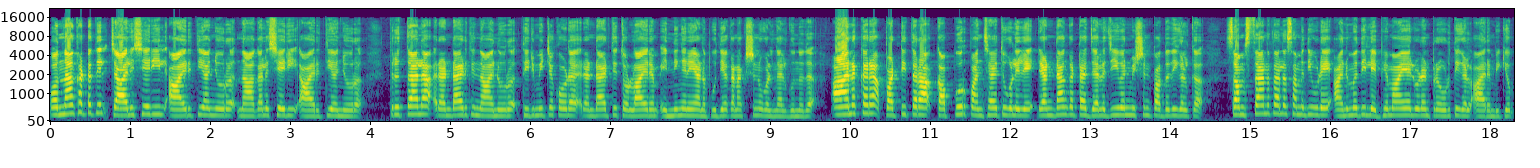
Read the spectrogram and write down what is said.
ഒന്നാം ഘട്ടത്തിൽ ചാലിശ്ശേരിയിൽ ആയിരത്തി അഞ്ഞൂറ് നാഗലശ്ശേരി ആയിരത്തി അഞ്ഞൂറ് തൃത്താല രണ്ടായിരത്തി നാനൂറ് തിരുമിറ്റക്കോട് രണ്ടായിരത്തി തൊള്ളായിരം എന്നിങ്ങനെയാണ് പുതിയ കണക്ഷനുകൾ നൽകുന്നത്. ആനക്കര പട്ടിത്തറ കപ്പൂർ പഞ്ചായത്തുകളിലെ രണ്ടാം ഘട്ട ജലജീവൻ മിഷൻ പദ്ധതികൾക്ക് സംസ്ഥാനതല സമിതിയുടെ അനുമതി ലഭ്യമായാലുടൻ പ്രവൃത്തികൾ ആരംഭിക്കും.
